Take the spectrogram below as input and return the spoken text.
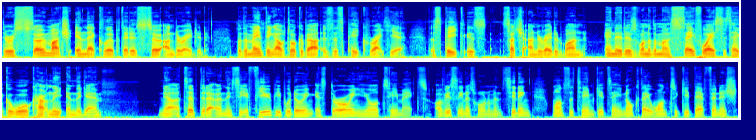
There is so much in that clip that is so underrated. But the main thing I will talk about is this peek right here. This peek is such an underrated one, and it is one of the most safe ways to take a wall currently in the game. Now, a tip that I only see a few people doing is throwing your teammates. Obviously, in a tournament setting, once the team gets a knock, they want to get that finish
